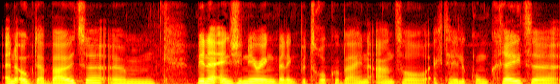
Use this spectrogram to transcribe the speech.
en ook daarbuiten. Um, binnen engineering ben ik betrokken bij een aantal echt hele concrete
